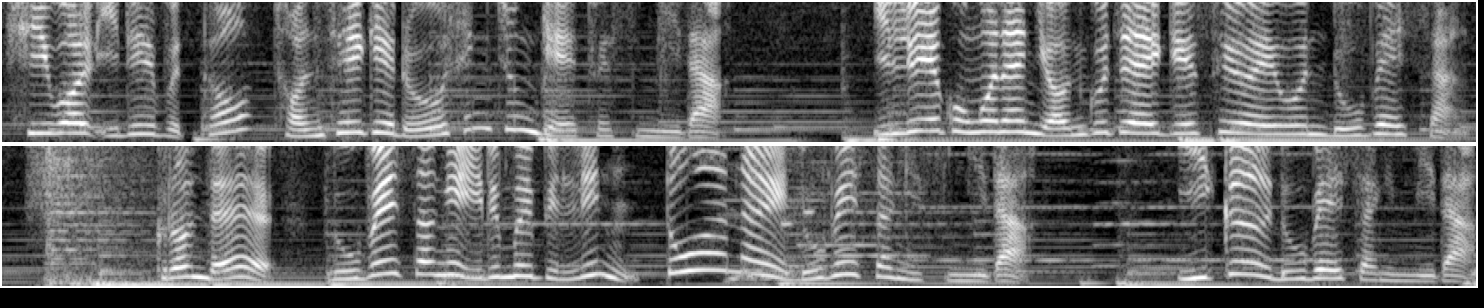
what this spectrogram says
10월 1일부터 전 세계로 생중계됐습니다. 인류에 공헌한 연구자에게 수여해온 노벨상. 그런데 노벨상의 이름을 빌린 또 하나의 노벨상이 있습니다. 이그 노벨상입니다.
